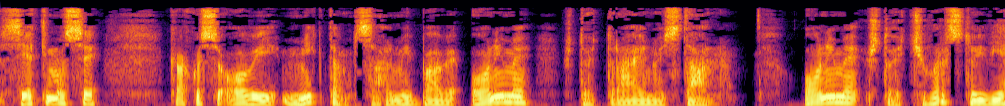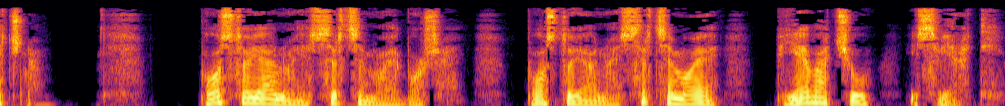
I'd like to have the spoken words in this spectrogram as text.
Sjetimo se kako se ovi miktam psalmi bave onime što je trajno i stalno, onime što je čvrsto i vječno. Postojano je srce moje Bože, postojano je srce moje, pjevaću i svirati.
